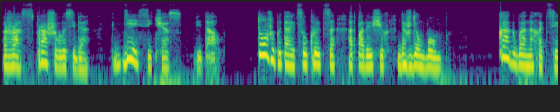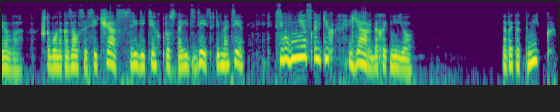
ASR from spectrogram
раз спрашивала себя, где сейчас видал тоже пытается укрыться от падающих дождем бомб. Как бы она хотела, чтобы он оказался сейчас среди тех, кто стоит здесь, в темноте, всего в нескольких ярдах от нее. А в этот миг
